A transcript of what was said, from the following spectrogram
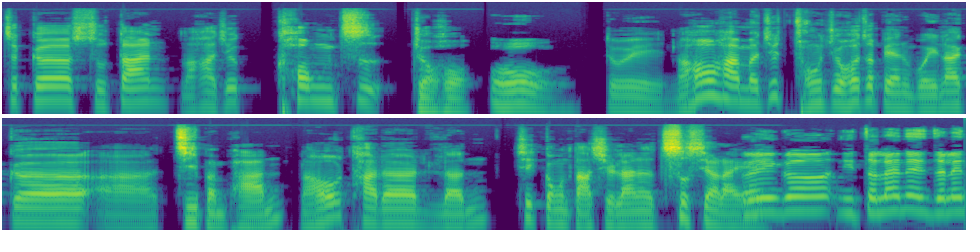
这个苏丹，然后他就控制柔佛。哦，对，然后他们就从柔佛这边为那个呃基本盘，然后他的人去攻打雪兰的刺下来了。那个你的嘞，你的嘞，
